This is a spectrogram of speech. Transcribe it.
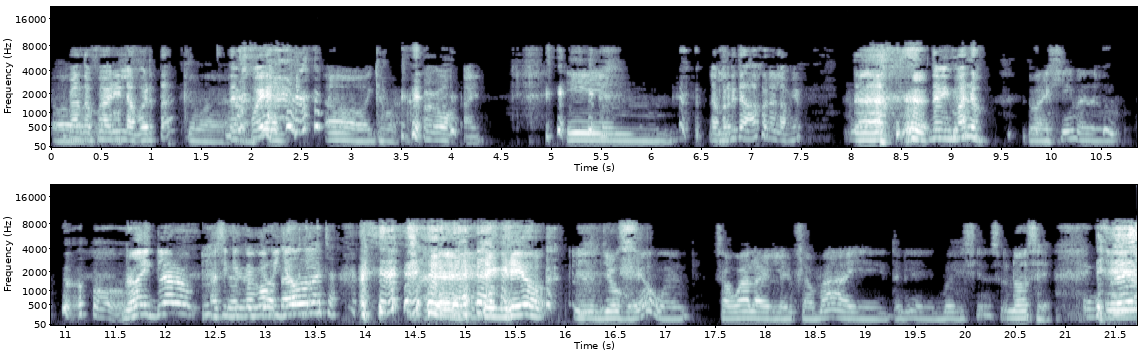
Oh, Cuando fue a abrir la puerta, Qué mal. después, Ay, qué mal. fue como, ay. Y. La perrita de abajo era la mía. De mis manos. Imagínate. No, y claro, así que cagó mi. Eh, Te creo. Yo creo, weón. Esa weá la, la inflamaba y tenía nueve incienso, no sé. Eh,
